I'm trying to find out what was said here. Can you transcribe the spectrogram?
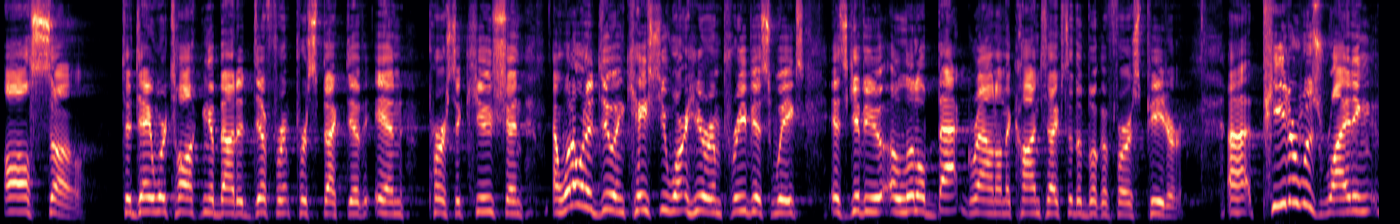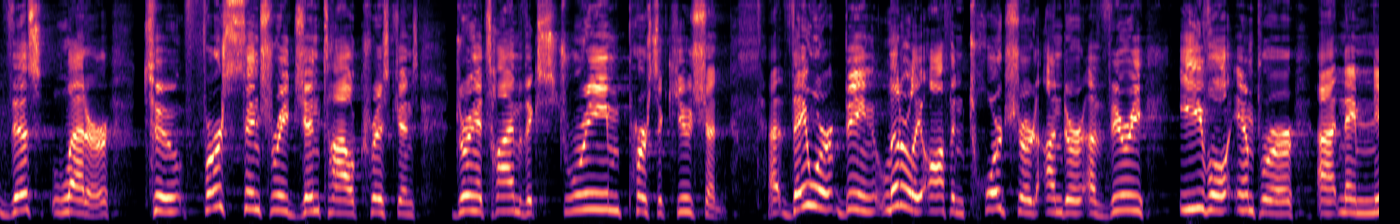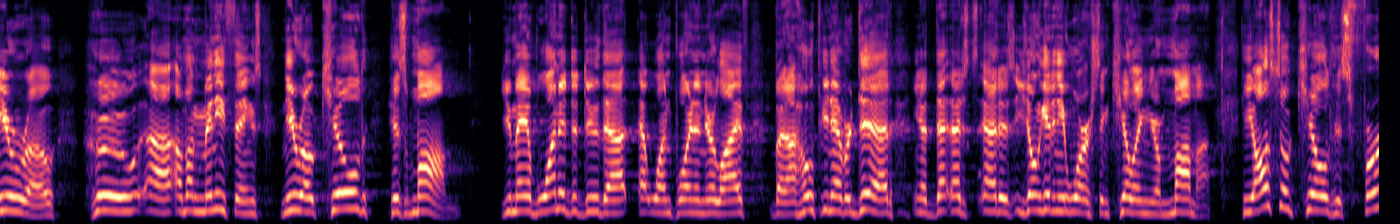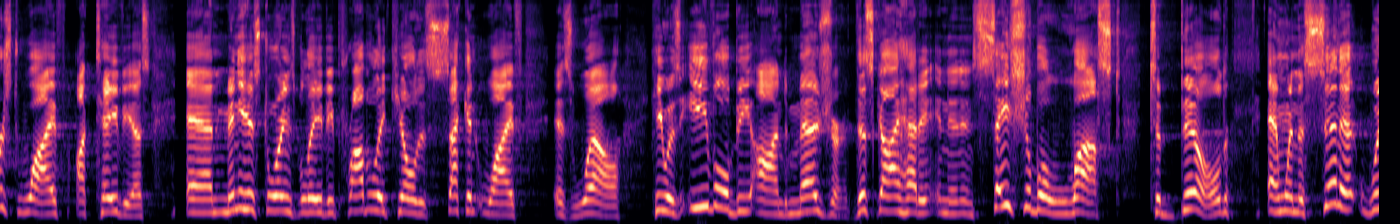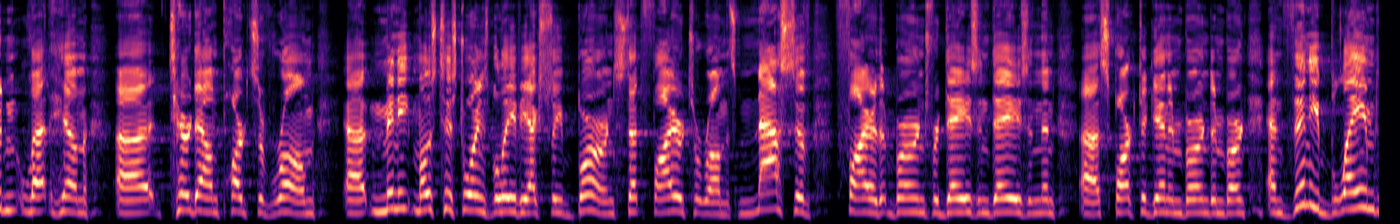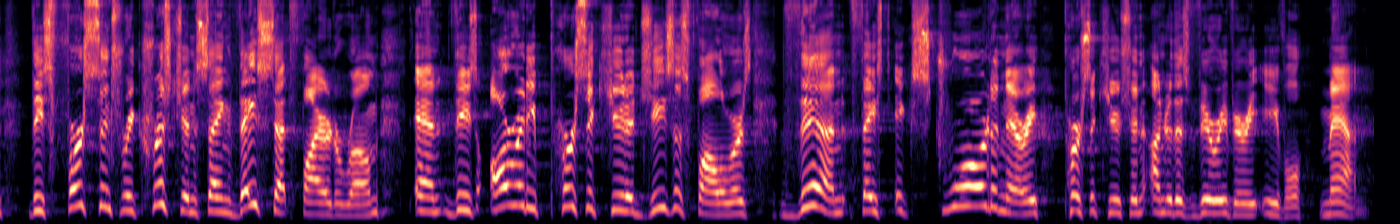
also. Today, we're talking about a different perspective in persecution. And what I want to do, in case you weren't here in previous weeks, is give you a little background on the context of the book of First Peter. Uh, Peter was writing this letter to first century Gentile Christians during a time of extreme persecution. Uh, they were being literally often tortured under a very evil emperor uh, named Nero who, uh, among many things, Nero killed his mom. You may have wanted to do that at one point in your life, but I hope you never did. You know, that, that is, you don't get any worse than killing your mama. He also killed his first wife, Octavius, and many historians believe he probably killed his second wife as well. He was evil beyond measure. This guy had an, an insatiable lust to build. And when the Senate wouldn't let him uh, tear down parts of Rome, uh, many, most historians believe he actually burned, set fire to Rome, this massive fire that burned for days and days and then uh, sparked again and burned and burned. And then he blamed these first century Christians, saying they set fire to Rome. And these already persecuted Jesus followers then faced extraordinary persecution under this very, very evil man.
